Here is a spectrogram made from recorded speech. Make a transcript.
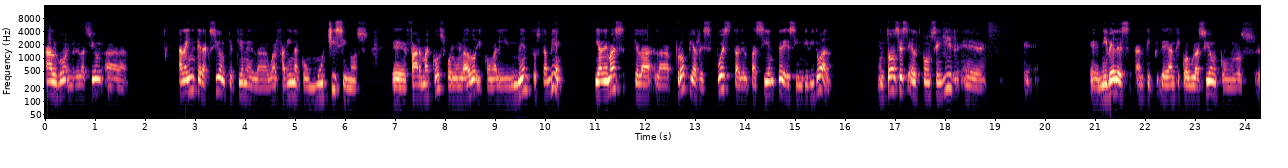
algo en relación a, a, la interacción que tiene la warfarina con muchísimos fármacos, por un lado, y con alimentos también. Y además que la, propia respuesta del paciente es individual. Entonces, el conseguir eh, niveles de anticoagulación con los eh,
